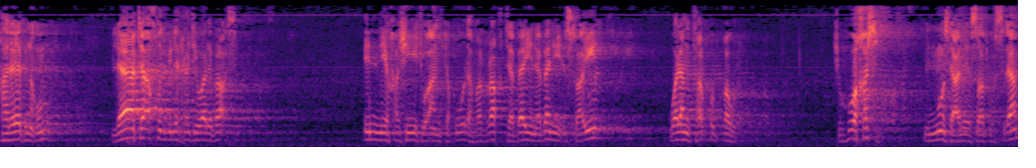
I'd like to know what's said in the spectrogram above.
قال يا ابن أم لا تأخذ بلحيتي ولا برأسي إني خشيت أن تقول فرقت بين بني إسرائيل ولم ترقب قولي. شوف هو خشي من موسى عليه الصلاة والسلام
